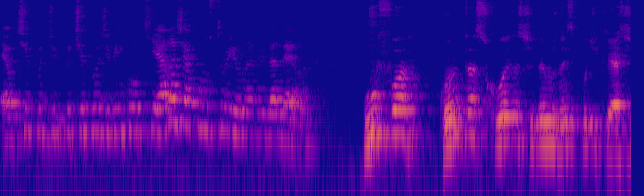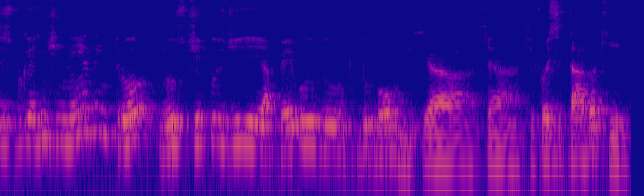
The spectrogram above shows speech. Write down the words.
É o tipo de, o tipo de vínculo que ela já construiu na vida dela. Ufa, quantas coisas tivemos nesse podcast. Isso porque a gente nem adentrou nos tipos de apego do, do Bowlby, que, a, que, a, que foi citado aqui.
